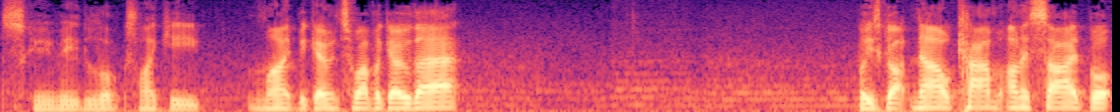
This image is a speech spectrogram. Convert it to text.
Scooby looks like he might be going to have a go there. But he's got now Cam on his side, but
